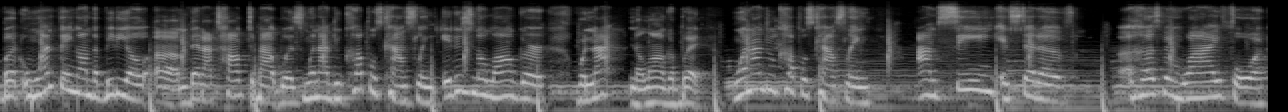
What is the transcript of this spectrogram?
but one thing on the video um, that I talked about was when I do couples counseling, it is no longer, well, not no longer, but when I do couples counseling, I'm seeing instead of husband wife or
